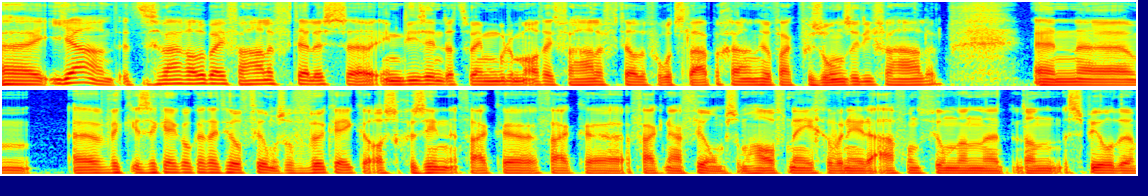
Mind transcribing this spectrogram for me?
Uh, ja, het, ze waren allebei verhalenvertellers. Uh, in die zin dat mijn moeder me altijd verhalen vertelde voor het slapen gaan. Heel vaak verzon ze die verhalen. En uh, uh, we, ze keken ook altijd heel films. Of we keken als gezin vaak, uh, vaak, uh, vaak naar films. Om half negen, wanneer de avondfilm dan, dan speelde,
